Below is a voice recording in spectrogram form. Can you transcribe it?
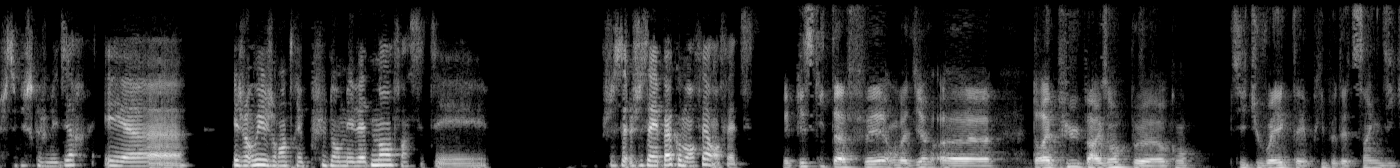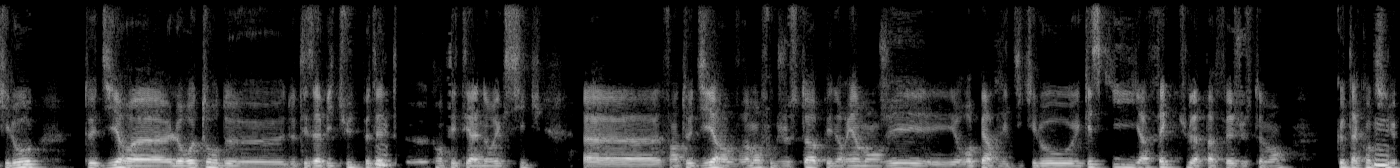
je sais plus ce que je voulais dire. Et, euh, et genre, oui, je rentrais plus dans mes vêtements. Enfin, c'était. Je, je savais pas comment faire en fait. Et qu'est-ce qui t'a fait, on va dire, euh, tu aurais pu, par exemple, euh, quand, si tu voyais que tu avais pris peut-être cinq dix kilos, te dire euh, le retour de, de tes habitudes, Mm, peut-être euh, quand tu étais anorexique, enfin te dire vraiment, il faut que je stoppe et ne rien manger et reperdre les 10 kilos. Et qu'est-ce qui a fait que tu l'as pas fait justement, que tu as mm, continué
